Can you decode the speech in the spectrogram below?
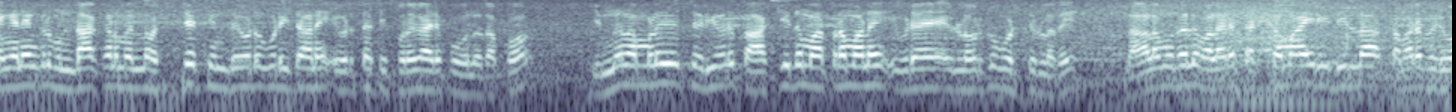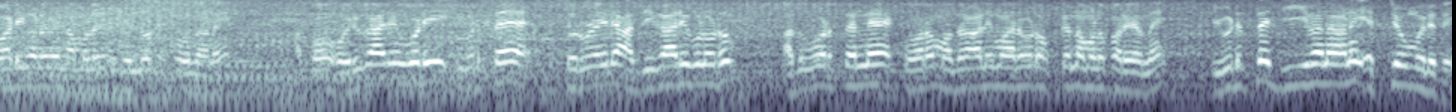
എങ്ങനെയെങ്കിലും ഉണ്ടാക്കണമെന്ന ഒറ്റ ചിന്തയോട് കൂടിയിട്ടാണ് ഇവിടുത്തെ ടിപ്പറുകാർ പോകുന്നത്. അപ്പോൾ ഇന്ന് നമ്മൾ ചെറിയൊരു താക്കീത് മാത്രമാണ് ഇവിടെ ഉള്ളവർക്ക് കൊടുത്തിട്ടുള്ളത്. നാളെ മുതൽ വളരെ ശക്തമായ രീതിയിലുള്ള സമര പരിപാടികൾ നമ്മൾ മുന്നോട്ട് പോകുന്നതാണ്. അപ്പോൾ ഒരു കാര്യം കൂടി ഇവിടുത്തെ ചെറുപുഴയിലെ അധികാരികളോടും അതുപോലെ തന്നെ കോറ മുതലാളിമാരോടും ഒക്കെ നമ്മൾ പറയുന്നത് ഇവിടുത്തെ ജീവനാണ് ഏറ്റവും വലുത്.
